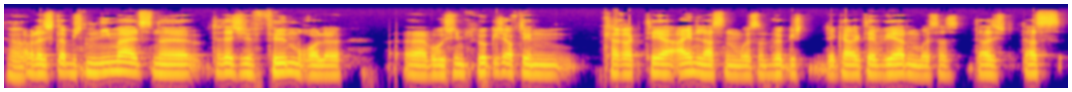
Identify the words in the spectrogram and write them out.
Ja. Aber dass ich glaube ich niemals eine tatsächliche Filmrolle, äh, wo ich mich wirklich auf den Charakter einlassen muss und wirklich der Charakter werden muss, dass, dass ich das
